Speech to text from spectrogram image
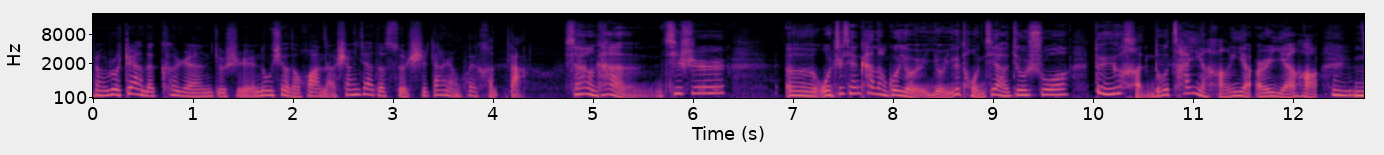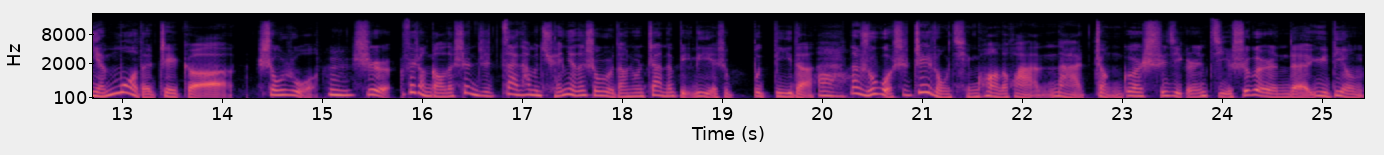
然后若这样的客人就是 no show 的话呢，商家的损失当然会很大。想想看，其实，呃，我之前看到过有有一个统计啊，就是说，对于很多餐饮行业而言，哈，年末的这个。收入嗯是非常高的，甚至在他们全年的收入当中占的比例也是不低的。哦，那如果是这种情况的话，那整个十几个人、几十个人的预定，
